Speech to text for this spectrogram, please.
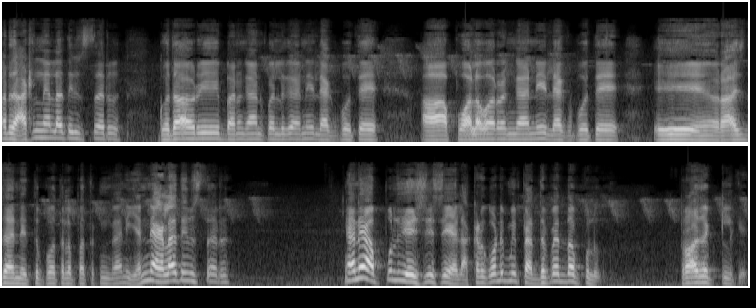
మరి వాటిని ఎలా తీరుస్తారు? గోదావరి బనగానపల్లి కానీ లేకపోతే ఆ పోలవరం కానీ లేకపోతే ఈ రాజధాని ఎత్తిపోతల పథకం కానీ ఇవన్నీ ఎలా తీరుస్తారు? కానీ అప్పులు చేసేసేయాలి. అక్కడ కూడా మీ పెద్ద పెద్ద అప్పులు. ప్రాజెక్టులకి.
